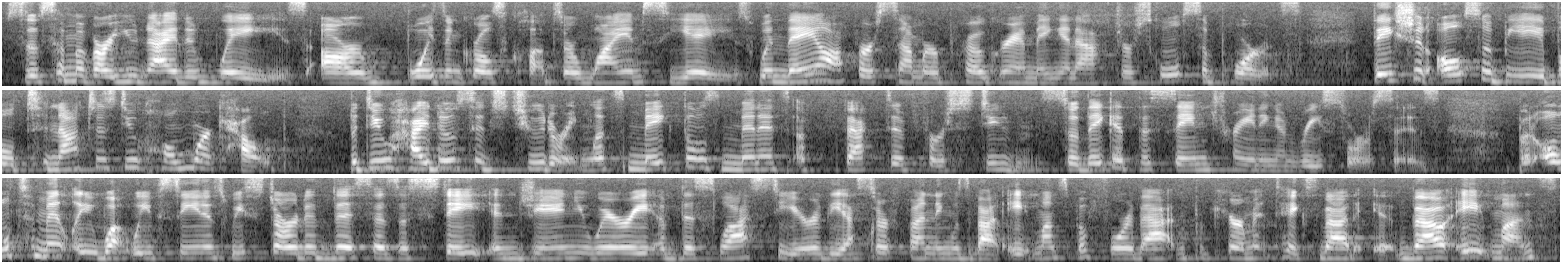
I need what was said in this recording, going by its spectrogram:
So, some of our United Ways, our Boys and Girls Clubs, our YMCAs, when they offer summer programming and after school supports, they should also be able to not just do homework help, but do high dosage tutoring. Let's make those minutes effective for students so they get the same training and resources. But ultimately, what we've seen is we started this as a state in January of this last year. The ESSER funding was about eight months before that, and procurement takes about, about eight months.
